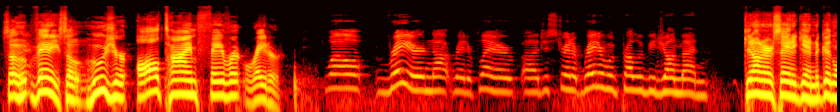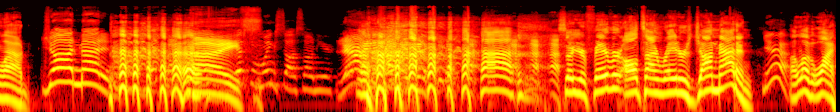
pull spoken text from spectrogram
So, Vinny, so who's your all-time favorite Raider? Well, Raider, not Raider player, uh, just straight up Raider would probably be John Madden. Get on there and say it again, good and loud. John Madden. Nice. Get some wing sauce on here. Yeah. so, your favorite all-time Raider is John Madden. Yeah. I love it. Why?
